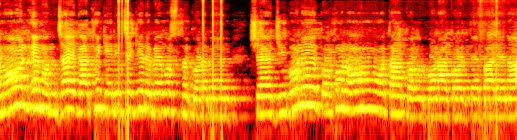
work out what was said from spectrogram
এমন এমন জায়গা থেকে রিজিকের ব্যবস্থা করবেন, সে জীবনে কখনো তা কল্পনা করতে পারে না।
